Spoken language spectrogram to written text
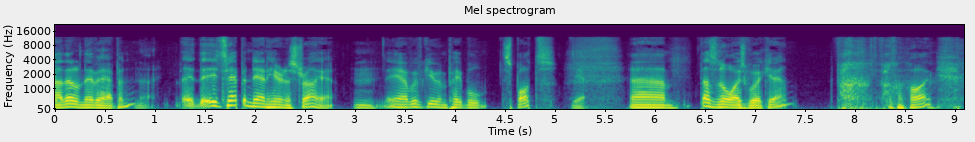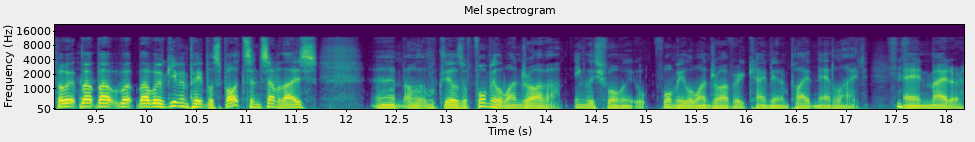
tour? that'll never happen. No. It- It's happened down here in Australia. Mm. Yeah, we've given people spots. Yeah. Um, doesn't always work out, by the way. But, we- but, but, but, but we've given people spots, and some of those. Um, oh, look, there was a Formula One driver, English Formula Formula One driver, who came down and played in Adelaide and made a,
